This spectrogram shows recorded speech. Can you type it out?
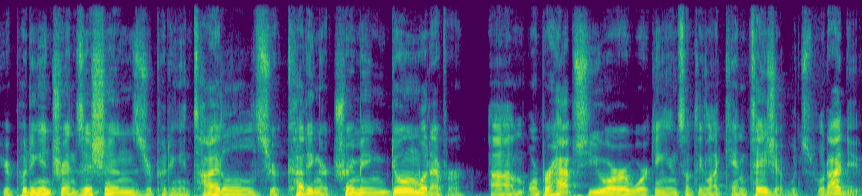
you're putting in transitions, you're putting in titles, you're cutting or trimming, doing whatever, um, or perhaps you are working in something like Camtasia, which is what I do.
